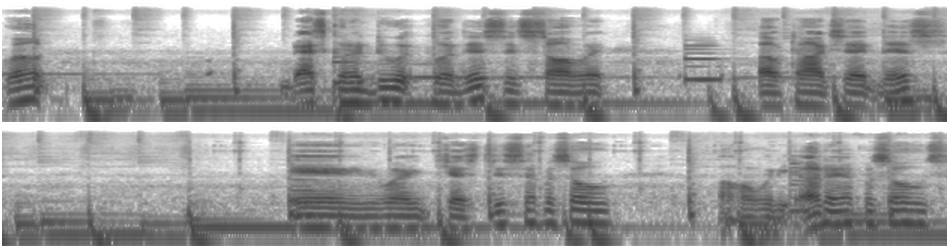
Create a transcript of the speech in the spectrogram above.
Well, that's gonna do it for this installment of Todd Said This. And if you want just this episode, along with the other episodes,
